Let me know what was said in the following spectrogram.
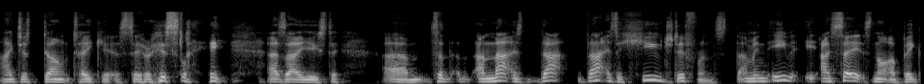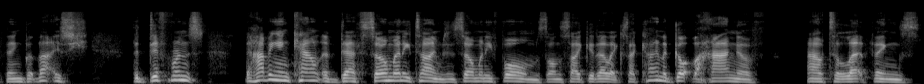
I just don't take it as seriously as I used to. Um, so, and that is that that is a huge difference. I mean, even I say it's not a big thing, but that is the difference. Having encountered death so many times in so many forms on psychedelics, I kind of got the hang of how to let things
